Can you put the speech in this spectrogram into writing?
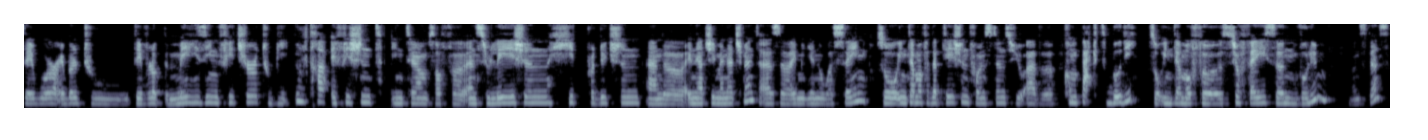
they were able to develop amazing feature to be ultra efficient in terms of uh, insulation, heat production, and uh, energy management, as uh, Emiliano was saying. So in terms of adaptation, for instance, you have a compact body. So in terms of uh, surface and volume, for instance,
